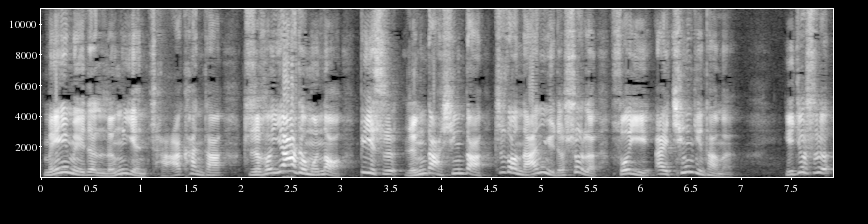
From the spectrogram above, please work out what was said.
每每的冷眼查看他，只和丫头们闹，必是人大心大，知道男女的事了，所以爱亲近他们。也就是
